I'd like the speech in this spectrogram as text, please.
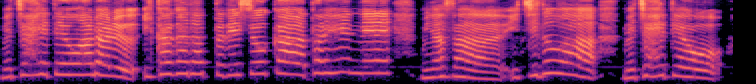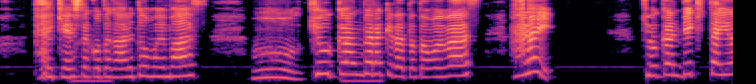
めちゃヘテオあるある、いかがだったでしょうか？大変ね。皆さん、一度はめちゃヘテを体験したことがあると思います。もう、共感だらけだったと思います。はい。共感できたよ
